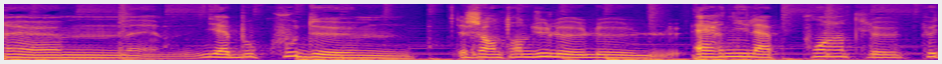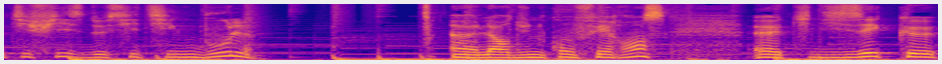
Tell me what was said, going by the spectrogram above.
Euh, il y a beaucoup de. J'ai entendu le, Ernie Lapointe, le petit-fils de Sitting Bull. Euh, lors d'une conférence euh, qui disait que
